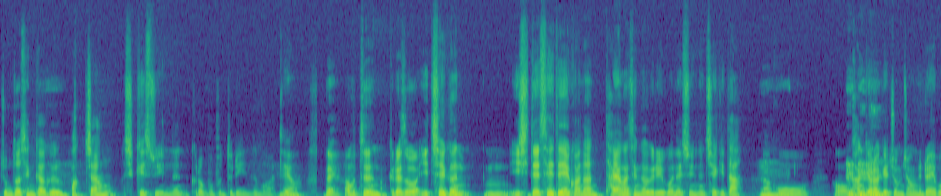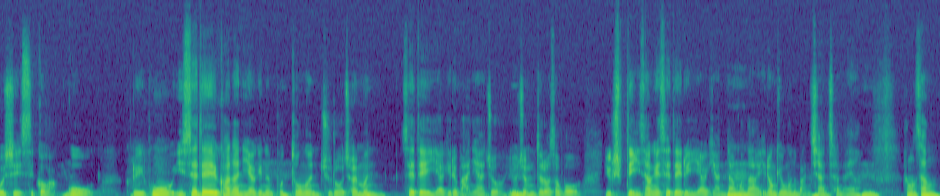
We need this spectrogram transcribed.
좀 더 생각을 음. 확장시킬 수 있는 그런 부분들이 있는 것 같아요. 네, 아무튼 그래서 이 책은 음, 이 시대 세대에 관한 다양한 생각을 읽어낼 수 있는 책이다라고 어, 간결하게 좀 정리를 해볼 수 있을 것 같고 그리고 이 세대에 관한 이야기는 보통은 주로 젊은 세대의 이야기를 많이 하죠. 요즘 들어서 뭐 60대 이상의 세대를 이야기한다거나 이런 경우는 많지 않잖아요. 음. 항상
